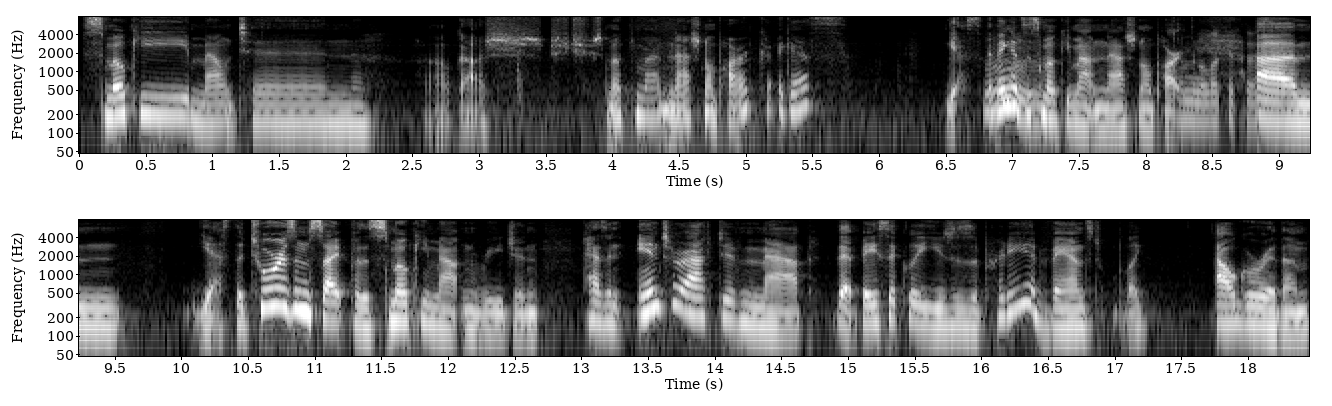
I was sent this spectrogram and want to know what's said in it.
Smoky Mountain. Oh gosh, Smoky Mountain National Park, I guess. Yes, I think it's the hmm. Smoky Mountain National Park. I'm going to look at this. Um, yes, the tourism site for the Smoky Mountain region has an interactive map that basically uses a pretty advanced like algorithm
